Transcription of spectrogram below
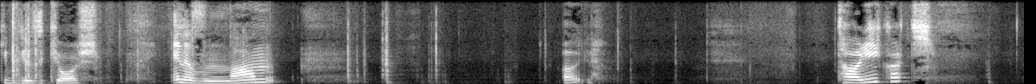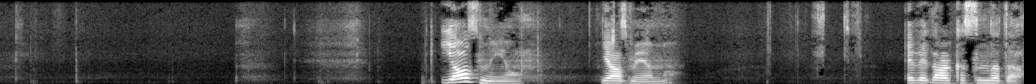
gibi gözüküyor. En azından öyle. Tarihi kaç? Yazmıyor. Yazmıyor mu? Evet arkasında da.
